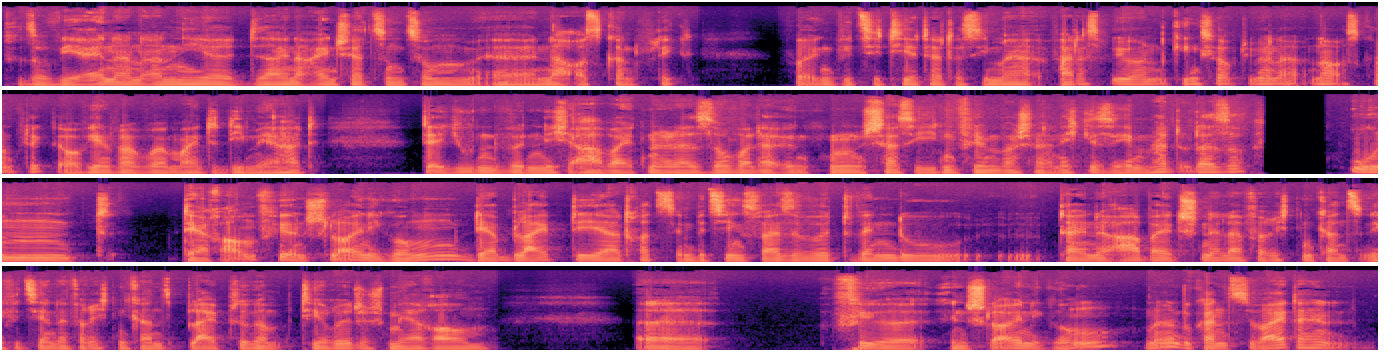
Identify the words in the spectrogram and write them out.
so wir erinnern an hier seine Einschätzung zum äh, Nahostkonflikt, wo er irgendwie zitiert hat, dass sie mehr, war das über, ging es überhaupt über Nahostkonflikt? Auf jeden Fall, wo er meinte, die Mehrheit der Juden würden nicht arbeiten oder so, weil er irgendeinen Chassidenfilm wahrscheinlich gesehen hat oder so. Und der Raum für Entschleunigung, der bleibt dir ja trotzdem, beziehungsweise wird, wenn du deine Arbeit schneller verrichten kannst und effizienter verrichten kannst, bleibt sogar theoretisch mehr Raum äh, für Entschleunigung. Ne? Du kannst weiterhin,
